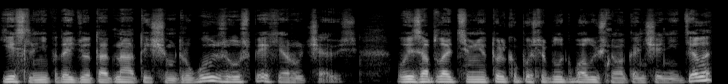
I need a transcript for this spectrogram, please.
Если не подойдет одна, отыщем другую, за успех я ручаюсь. Вы заплатите мне только после благополучного окончания дела.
